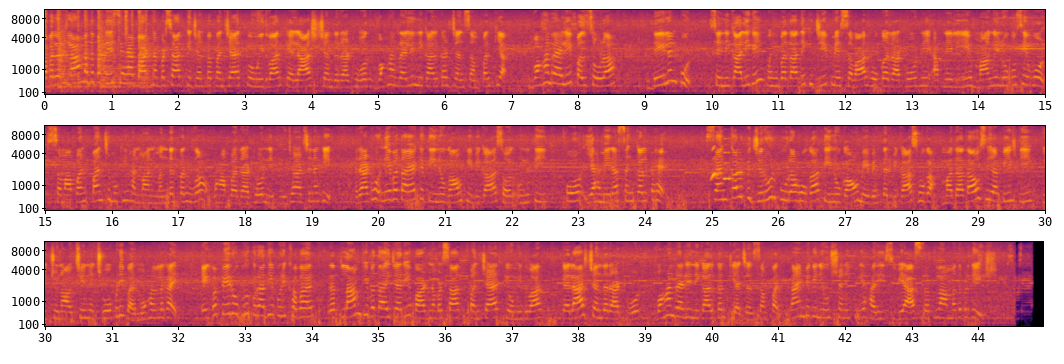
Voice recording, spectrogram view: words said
खबर रतलाम, मध्य प्रदेश से है वार्ड नंबर सात के जनपद पंचायत के उम्मीदवार कैलाश चंद्र राठौर। वाहन रैली निकालकर जनसंपर्क किया। वाहन रैली पलसोड़ा, डेलनपुर से निकाली गई। वहीं बता दें कि जीप में सवार होकर राठौर ने अपने लिए मांगे लोगों से वोट। समापन पंचमुखी हनुमान मंदिर पर हुआ। वहाँ पर राठौर ने पूजा अर्चना की। राठौर ने बताया कि तीनों गाँव के विकास और उन्नति हो यह मेरा संकल्प है। संकल्प ज़रूर पूरा होगा, तीनों गाँव में बेहतर विकास होगा। मतदाताओं से अपील की कि चुनाव चिन्ह झोपड़ी पर मोहर लगाए। एक बार फिर उबरू करा दिए पूरी खबर। रतलाम की बताई जा रही है, वार्ड नंबर सात, पंचायत के उम्मीदवार कैलाश चंद्र राठौर। वाहन रैली निकालकर किया जनसंपर्क। टाइम बिग न्यूज़ चैनल के लिए हरीश व्यास, रतलाम, मध्य प्रदेश।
